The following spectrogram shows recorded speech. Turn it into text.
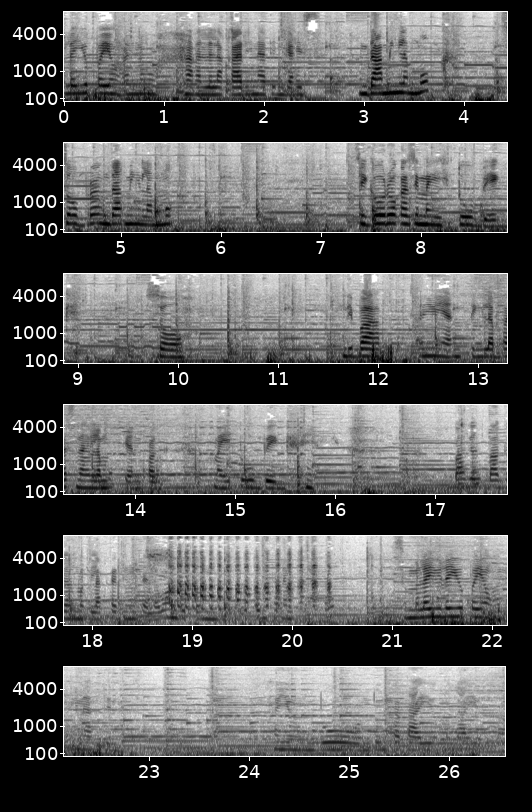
Malayo-layo pa yung ano, lalakarin natin guys. Ang daming lamok. Sobrang daming lamok. Siguro kasi may tubig. So, di ba, ano yan, tinglabas ng lamok yan pag may tubig. Bagal-bagal maglakad ng dalawang gutom. Gutom siya ng gutom. So, malayo-layo pa yung ano natin. Ayun, doon. Doon pa tayo, malayo pa.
